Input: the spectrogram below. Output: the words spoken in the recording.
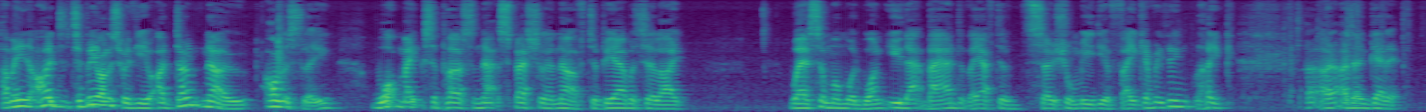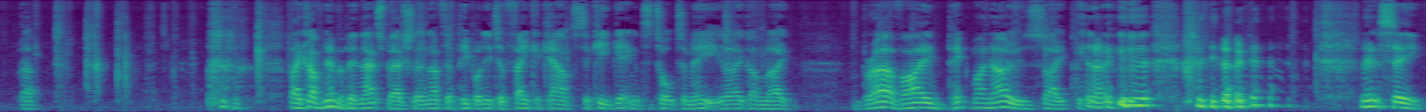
I mean, I, to be honest with you, I don't know, honestly, what makes a person that special enough to be able to, like, where someone would want you that bad that they have to social media fake everything. Like, I, I don't get it. But Like I've never been that special enough that people need to fake accounts to keep getting to talk to me. Like I'm like, bruv, I pick my nose. Like you know, let's see.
